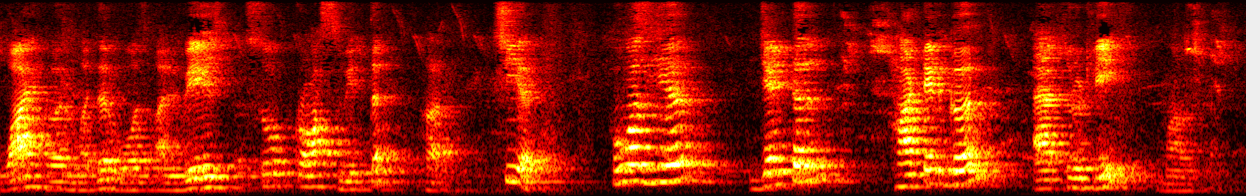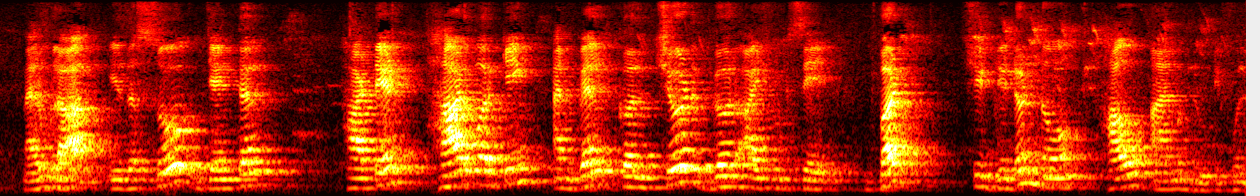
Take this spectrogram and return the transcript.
why her mother was always so cross with her. Here, who was here? Gentle hearted girl? Absolutely. Marukla is a so gentle hearted, hard working and well cultured girl I should say. But she didn't know how I am beautiful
